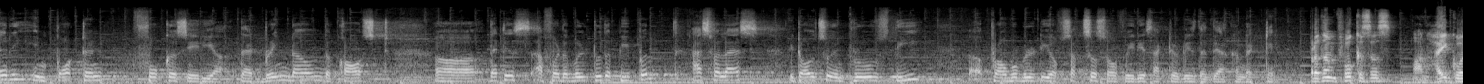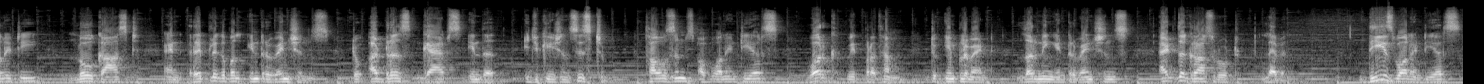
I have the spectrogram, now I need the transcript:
very important focus area that bring down the cost uh, that is affordable to the people as well as it also improves the uh, probability of success of various activities that they are conducting. Pratham focuses on high quality, low cost, and replicable interventions to address gaps in the education system. Thousands of volunteers work with Pratham to implement learning interventions at the grassroots level. These volunteers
